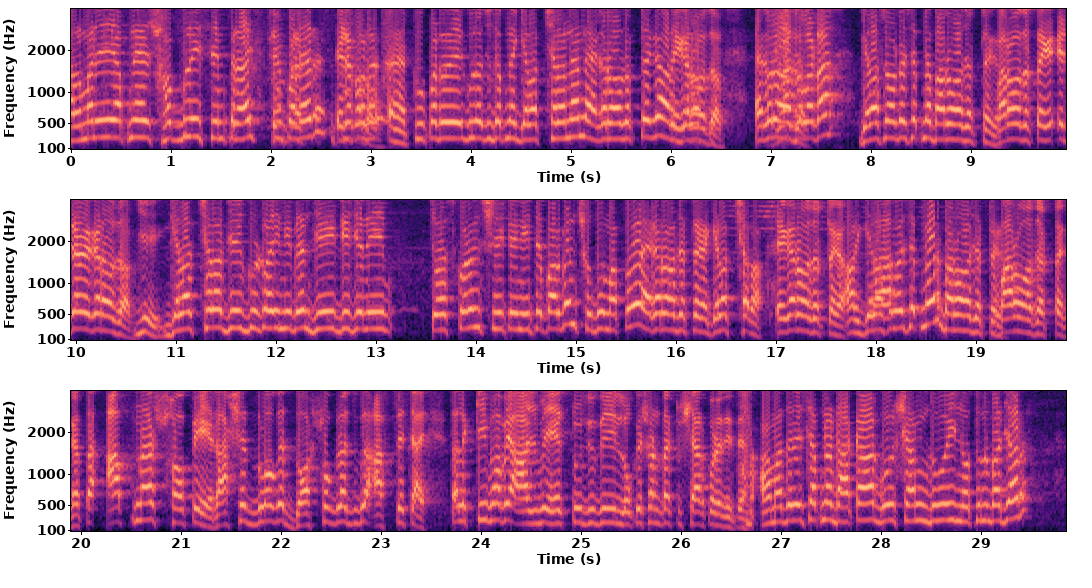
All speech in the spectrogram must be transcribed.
আলমারি আপনার সবগুলোই সেম প্রাইস টু পার্টের এটা কত? হ্যাঁ টু পার্টের এগুলো যদি আপনি গ্লাস ছাড়া নেন এগারো হাজার টাকা আর 11,000 এগারো গ্লাস হচ্ছে আপনার বারো হাজার টাকা। বারো হাজার টাকা এটাও এগারো হাজার। জি গ্লাস ছাড়া যে গুলোটাই নেবেন যেই ডিজাইনে চয়েস করেন সেটাই নিতে পারবেন শুধুমাত্র এগারো হাজার টাকা গ্লাস ছাড়া। এগারো হাজার টাকা। আর গ্লাস রয়েছে আপনার বারো হাজার টাকা। বারো হাজার টাকা। তা আপনার শপে রাশেদ ব্লগের দর্শকরা যদি আসতে চায় তাহলে কীভাবে আসবে? একটু যদি লোকেশনটা একটু শেয়ার করে দিতে আমাদের হচ্ছে আপনার ঢাকা গুলশান দুই নতুন বাজার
